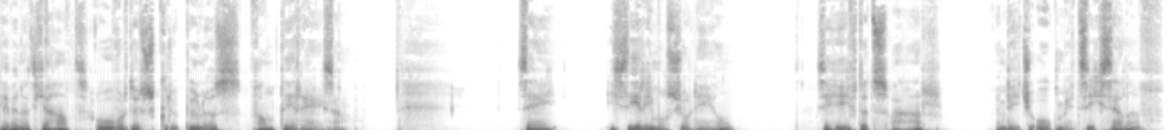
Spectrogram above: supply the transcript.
hebben het gehad over de scrupules van Therese. Zij is zeer emotioneel. Ze heeft het zwaar, een beetje ook met zichzelf.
